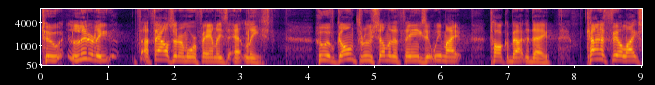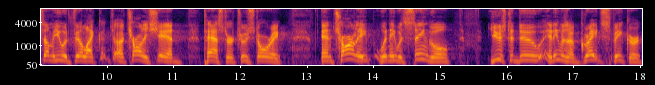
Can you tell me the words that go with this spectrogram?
to literally a thousand or more families at least who have gone through some of the things that we might talk about today. Kind of feel like some of you would feel like uh, Charlie Shedd, pastor, true story. And Charlie, when he was single, used to do, and he was a great speaker,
